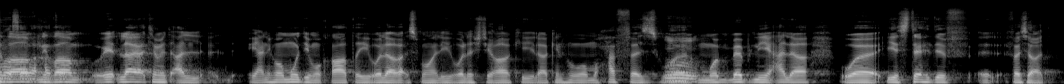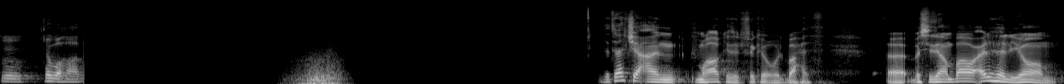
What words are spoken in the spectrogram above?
نظام نظام, لا يعتمد على يعني هو مو ديمقراطي ولا رأسمالي ولا اشتراكي لكن هو محفز. ومبني على ويستهدف الفساد. هو هذا. انت تحكي عن مراكز الفكر والبحث. أه، بس إذا نباوع لها اليوم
